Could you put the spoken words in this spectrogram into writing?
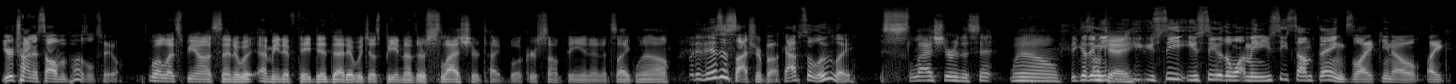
you're trying to solve a puzzle too. Well, let's be honest. Then, it would, I mean, if they did that, it would just be another slasher type book or something, and it's like, well, But it is a slasher book, absolutely. slasher in the sense. Well, Because I mean, okay. you, you see, you see the one. I mean, you see some things like you know, like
